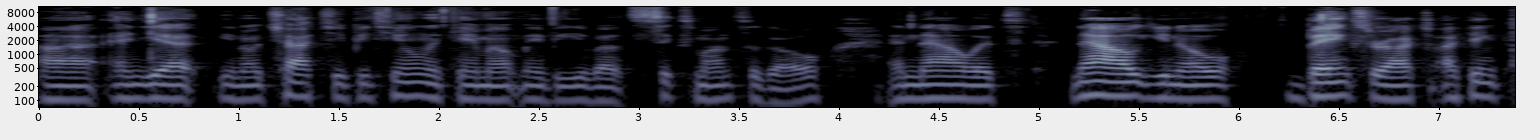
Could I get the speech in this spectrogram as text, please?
Uh, and yet, you know, ChatGPT only came out maybe about six months ago, and now it's now you know banks are actually. I think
